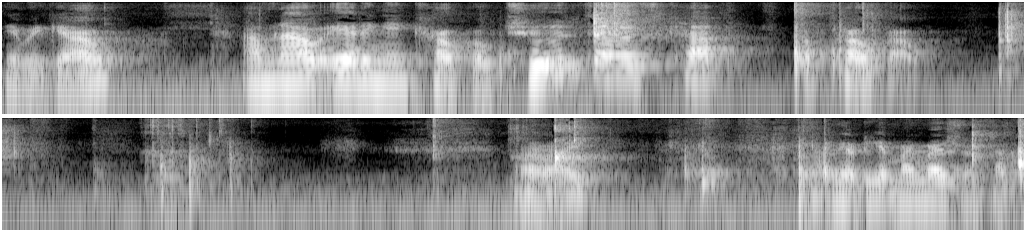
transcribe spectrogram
Here we go. I'm now adding in cocoa. Two-thirds cup of cocoa. All right. I have to get my measuring cup.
